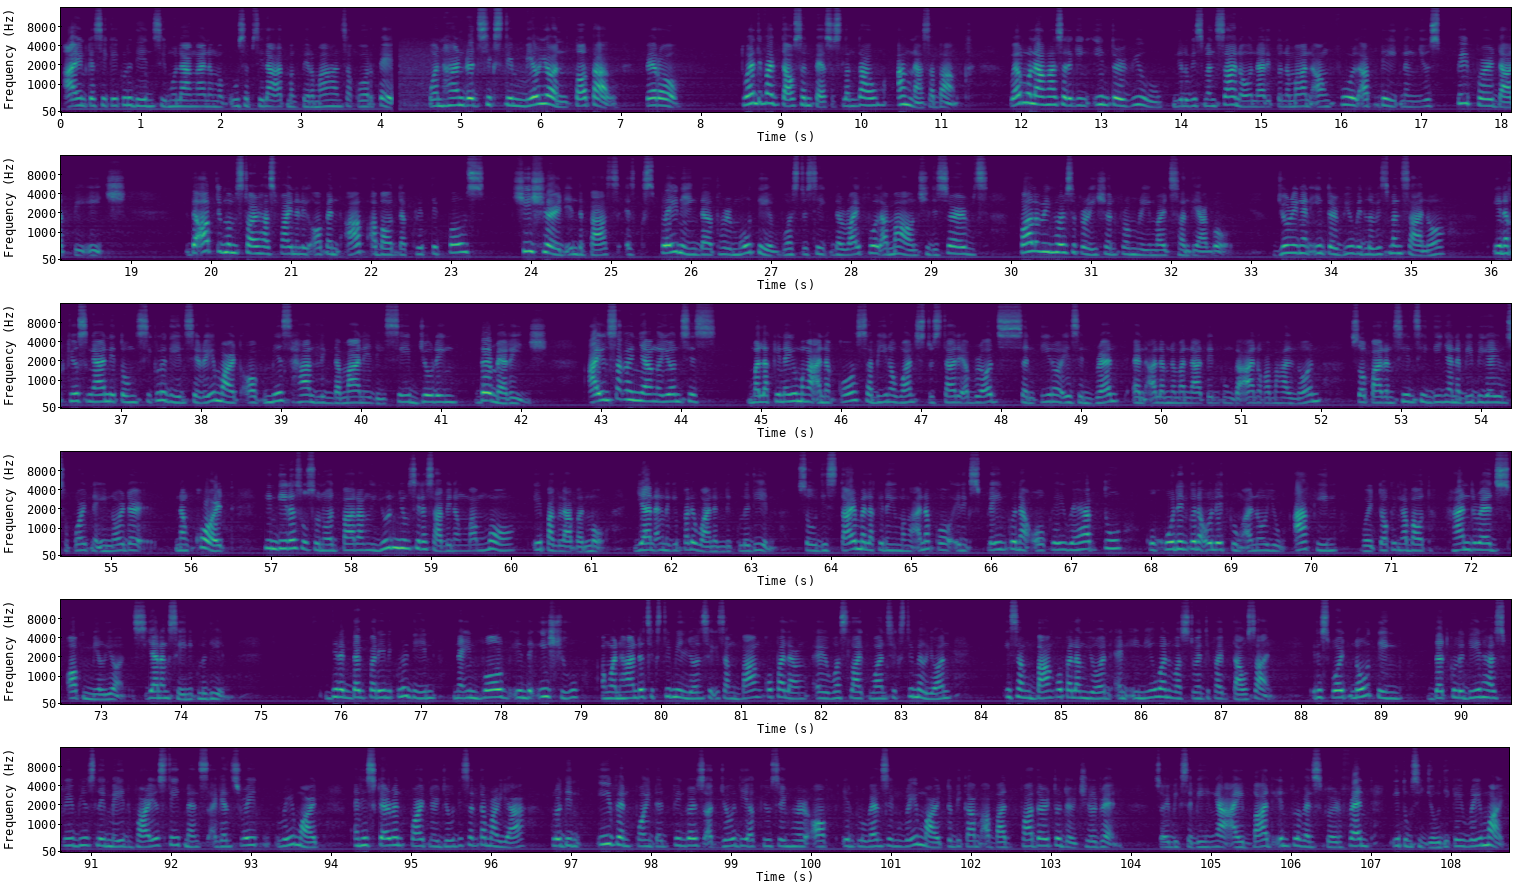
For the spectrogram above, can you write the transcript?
Ayon kasi kay Claudine, simula nga nang mag-usap sila at magpirmahan sa korte, 160 million total, pero 25,000 pesos lang daw ang nasa bank. Well, mula nga sa naging interview ni Luis Manzano, narito naman ang full update ng newspaper.ph. The Optimum Star has finally opened up about the cryptic post she shared in the past, explaining that her motive was to seek the rightful amount she deserves following her separation from Raymart Santiago. During an interview with Luis Manzano, inaccuse nga nitong si Claudine si Raymart of mishandling the money they saved during their marriage. Ayon sa kanya, ngayon sis malaki na yung mga anak ko, Sabina wants to study abroad, Santino is in Brent, and alam naman natin kung gaano kamahal nun, So parang since hindi niya nabibigay yung support na in order ng court, hindi na susunod, parang yun yung sinasabi ng mom mo, ipaglaban mo. Yan ang naging paliwanag ni Claudine. So this time, malaki na yung mga anak ko, in-explain ko na okay, we have to, kukunin ko na ulit kung ano yung akin, we're talking about hundreds of millions. Yan ang say ni Claudine. Dinagdag pa rin ni Claudine na involved in the issue ang 160 million sa isang bangko pa lang eh, was like 160 million. Isang bangko pa lang yon and iniwan was 25,000. It is worth noting that Claudine has previously made various statements against Ray Raymart and his current partner Jody Santa Maria. Claudine even pointed fingers at Jody accusing her of influencing Raymart to become a bad father to their children. So ibig sabihin nga ay bad influence girlfriend itong si Jody kay Raymart.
